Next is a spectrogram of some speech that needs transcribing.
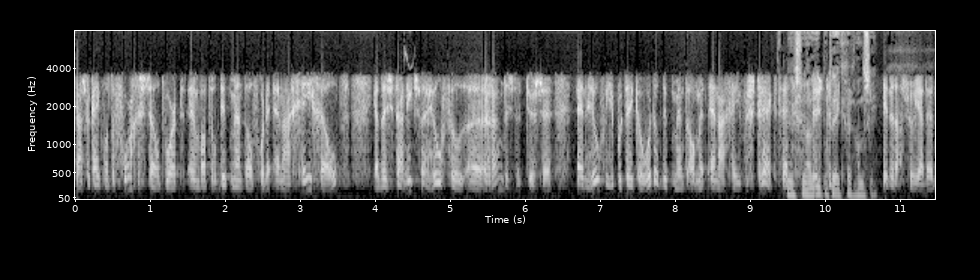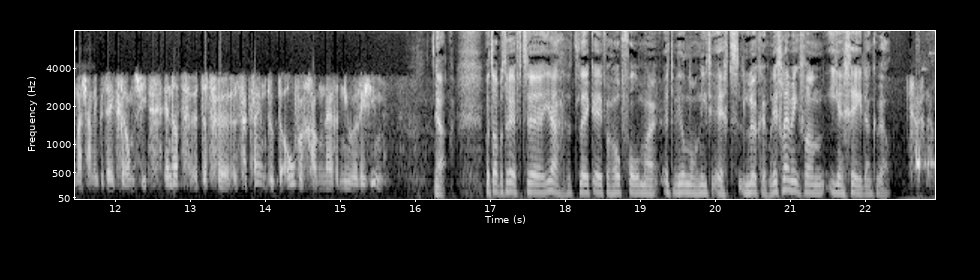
Ja, als we kijken wat er voorgesteld wordt en wat er op dit moment al voor de NHG geldt. Ja, dan is daar niet zo heel veel uh, ruimtes ertussen. En heel veel hypotheken worden op dit moment al met NHG verstrekt. Hè. Nationale dus hypotheekgarantie. De, inderdaad, sorry, ja, de nationale hypotheekgarantie. En dat, dat verkleint natuurlijk de overgang naar het nieuwe regime. Ja, wat dat betreft, uh, ja, het leek even hoopvol, maar het wil nog niet echt lukken. Meneer Flemming van ING, dank u wel. Graag gedaan.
